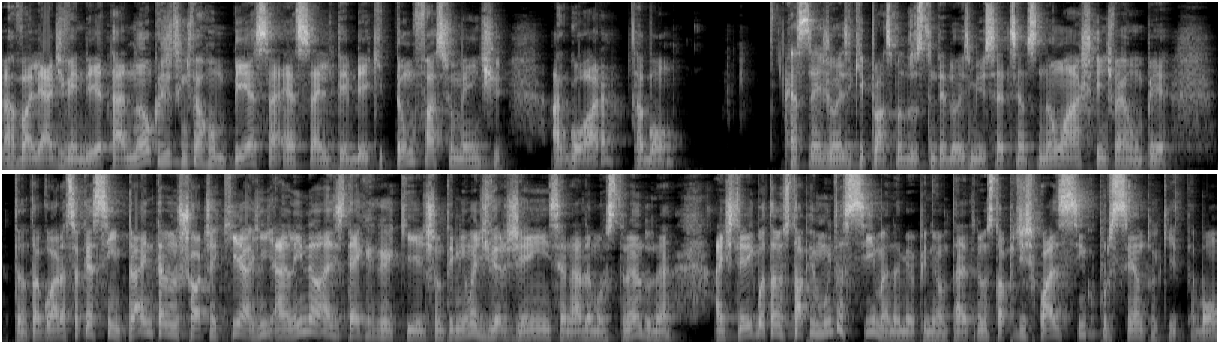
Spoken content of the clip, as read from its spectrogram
avaliar de vender, tá? Não acredito que a gente vai romper essa, essa LTB aqui tão facilmente agora, tá bom? Essas regiões aqui próximas dos 32.700 não acho que a gente vai romper tanto agora. Só que assim, para entrar no short aqui, a gente, além da análise técnica aqui, a gente não tem nenhuma divergência, nada mostrando, né? A gente teria que botar um stop muito acima, na minha opinião, tá? Teria um stop de quase 5% aqui, tá bom?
